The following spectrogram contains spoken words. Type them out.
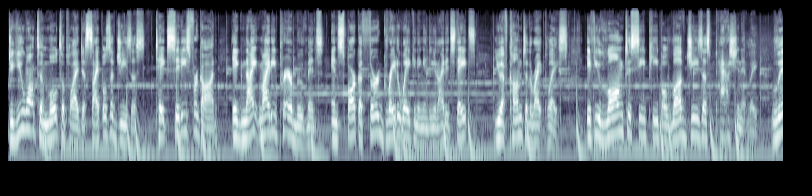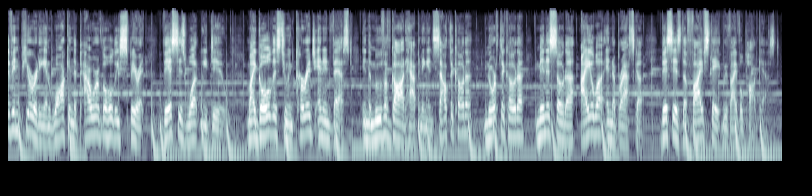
Do you want to multiply disciples of Jesus, take cities for God, ignite mighty prayer movements, and spark a third great awakening in the United States? You have come to the right place. If you long to see people love Jesus passionately, live in purity, and walk in the power of the Holy Spirit, this is what we do. My goal is to encourage and invest in the move of God happening in South Dakota, North Dakota, Minnesota, Iowa, and Nebraska. This is the Five State Revival Podcast.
